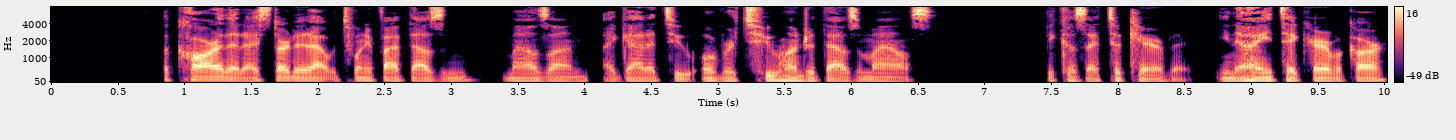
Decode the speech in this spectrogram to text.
a car that I started out with 25,000 miles on. I got it to over 200,000 miles because I took care of it. You know how you take care of a car?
